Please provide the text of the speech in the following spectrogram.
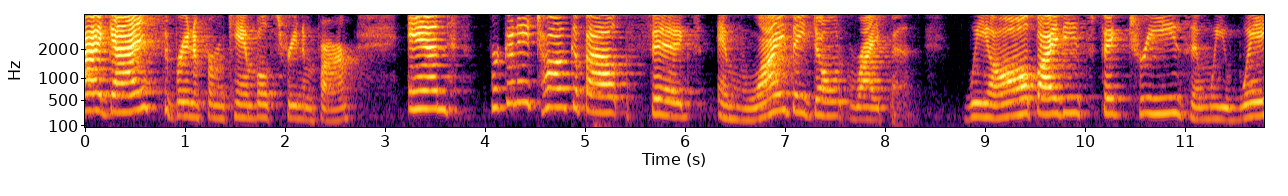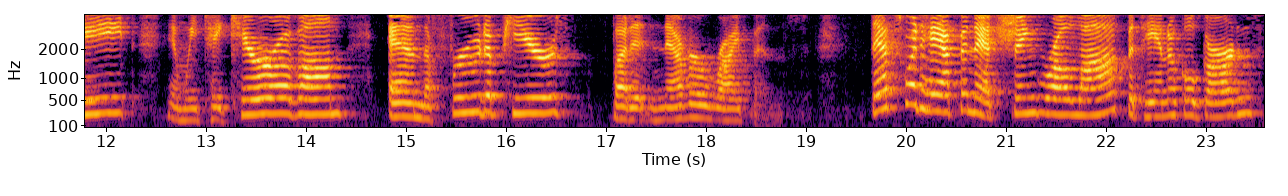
Hi guys, Sabrina from Campbell's Freedom Farm. And we're going to talk about figs and why they don't ripen. We all buy these fig trees and we wait and we take care of them and the fruit appears, but it never ripens. That's what happened at Shangri-La Botanical Gardens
